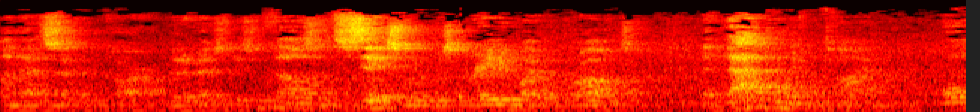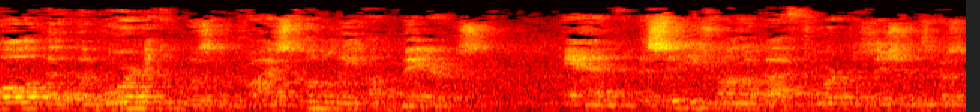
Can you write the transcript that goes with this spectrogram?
on that second car that eventually, 2006, when it was created by the province. At that point in time, all the, the board was comprised totally of mayors. And the city of Toronto got four positions because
